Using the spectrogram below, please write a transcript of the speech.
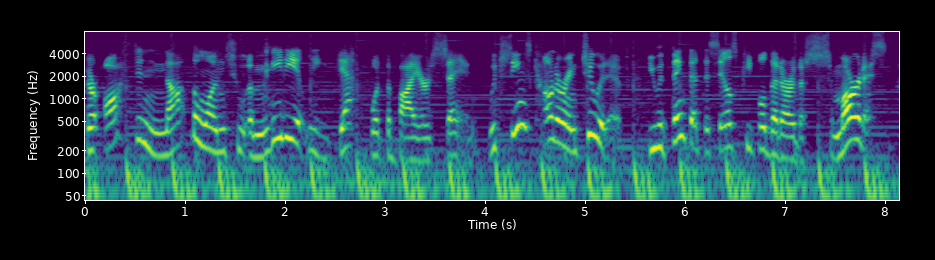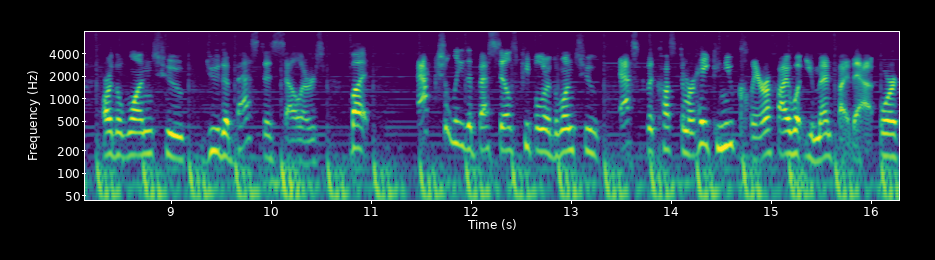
They're often not the ones who immediately get what the buyer's saying, which seems counterintuitive. You would think that the salespeople that are the smartest are the ones who do the best as sellers, but actually the best salespeople are the ones who ask the customer, hey, can you clarify what you meant by that? Or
